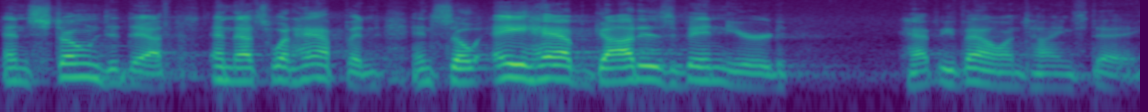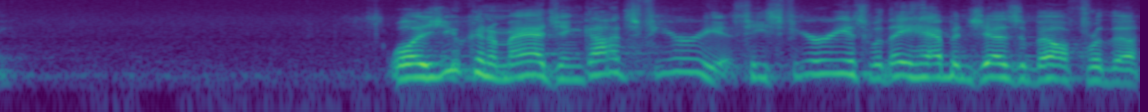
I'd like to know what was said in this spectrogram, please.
and stoned to death. And that's what happened. And so Ahab got his vineyard. Happy Valentine's Day. Well, as you can imagine, God's furious. He's furious with Ahab and Jezebel for the,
